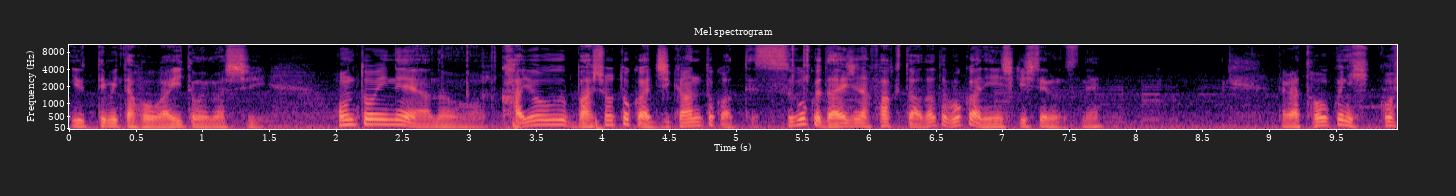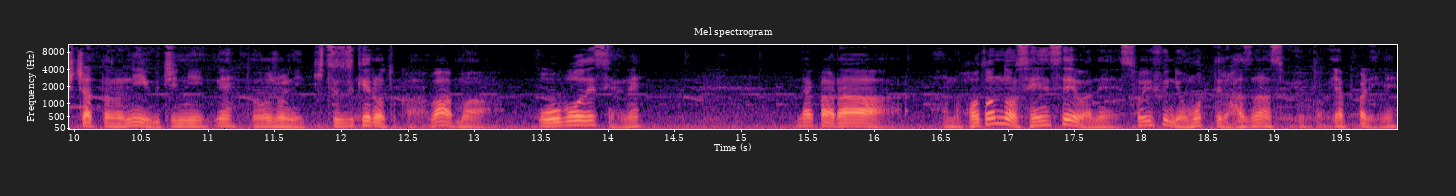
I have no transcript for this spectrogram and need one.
言ってみた方がいいと思いますし本当にねあの通う場所とか時間とかってすごく大事なファクターだと僕は認識してるんですね。だから遠くに引っ越しちゃったのにうちにね道場に来続けろとかはまあ横暴ですよね。だからあのほとんどの先生はねそういうふうに思ってるはずなんですよやっぱりね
